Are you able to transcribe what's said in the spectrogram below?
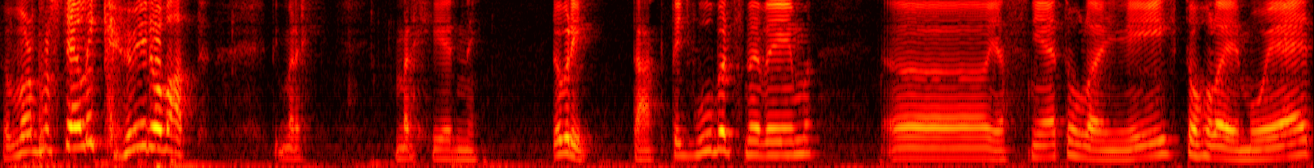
To prostě likvidovat. Ty mrch, mrchy jedny. Dobrý, tak teď vůbec nevím. Uh, jasně, tohle je jejich, tohle je moje.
